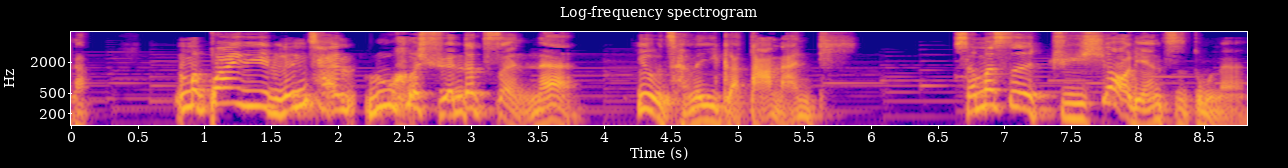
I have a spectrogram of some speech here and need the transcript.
了。那么，关于人才如何选的准呢？又成了一个大难题。什么是举孝廉制度呢？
